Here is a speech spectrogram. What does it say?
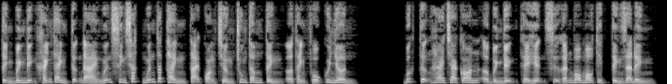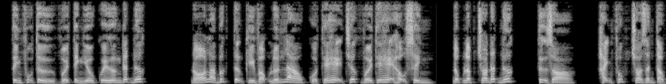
tỉnh Bình Định khánh thành tượng đài Nguyễn Sinh Sắc Nguyễn Tất Thành tại quảng trường trung tâm tỉnh ở thành phố Quy Nhơn. Bức tượng hai cha con ở Bình Định thể hiện sự gắn bó máu thịt tình gia đình, tình phụ tử với tình yêu quê hương đất nước. Đó là bức tượng kỳ vọng lớn lao của thế hệ trước với thế hệ hậu sinh, độc lập cho đất nước, tự do, hạnh phúc cho dân tộc.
